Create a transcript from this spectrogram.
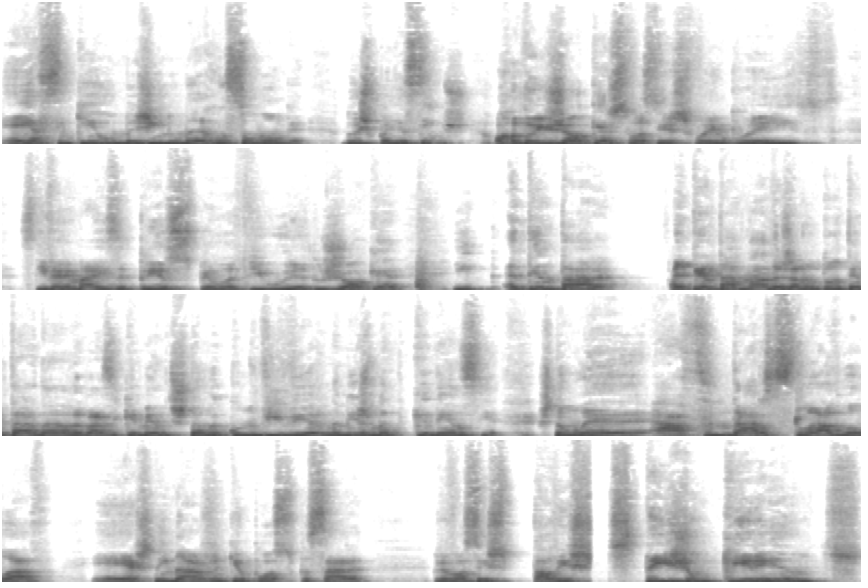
é assim que eu imagino uma relação longa. Dois palhacinhos, ou dois Jokers, se vocês forem por aí, se tiverem mais apreço pela figura do Joker, e a tentar a tentar nada, já não estão a tentar nada. Basicamente estão a conviver na mesma decadência. Estão a, a afundar-se lado a lado. É esta imagem que eu posso passar para vocês. Talvez estejam carentes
